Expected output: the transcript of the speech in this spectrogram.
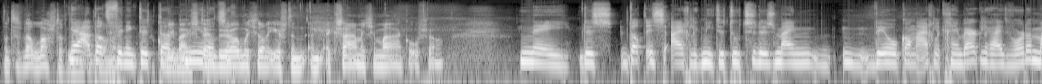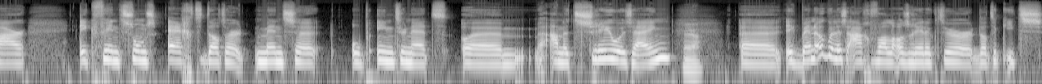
Dat is wel lastig. Ja, dat dan, vind ik dus. Kom dat, je bij een dat stembureau, moet je dan eerst een, een examentje maken of zo? Nee, dus dat is eigenlijk niet te toetsen. Dus mijn wil kan eigenlijk geen werkelijkheid worden. Maar ik vind soms echt dat er mensen op internet ehm, aan het schreeuwen zijn. Ja. Eh, ik ben ook wel eens aangevallen als redacteur dat ik iets.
